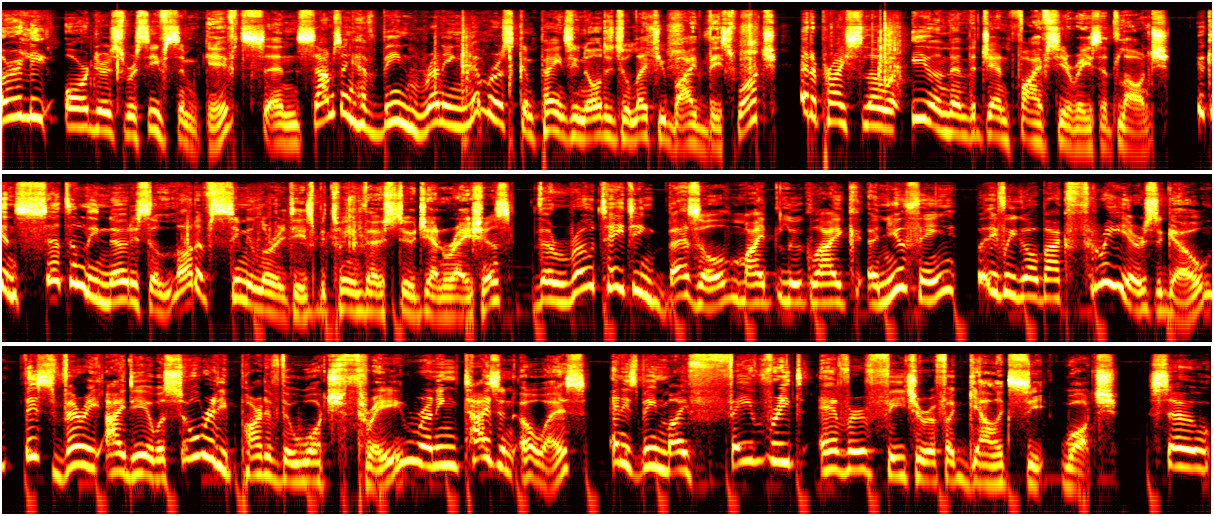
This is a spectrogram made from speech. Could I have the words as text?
early orders receive some gifts, and Samsung have been running numerous campaigns in order to let you buy this watch at a price lower even than the Gen 5 series at launch. You can certainly notice a lot of similarities between those two generations. The rotating bezel might look like a new thing, but if we go back three years ago, this very idea was already part of the Watch 3 running Tizen OS, and it's been my favorite ever feature of a Galaxy watch. So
